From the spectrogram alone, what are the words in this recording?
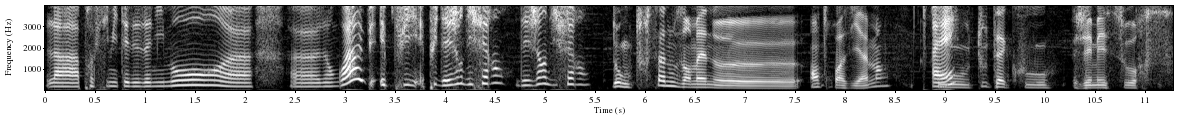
la proximité des animaux, donc voilà, et puis, et puis, et puis des gens différents, des gens différents. Donc tout ça nous emmène en troisième, Ouais. où tout à coup, j'ai mes sources.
